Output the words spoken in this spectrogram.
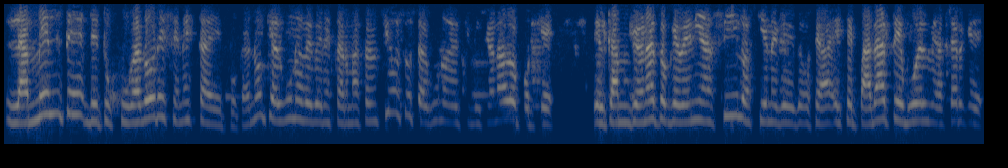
la mente de tus jugadores en esta época? ¿no? Que algunos deben estar más ansiosos, algunos desilusionados porque el campeonato que venía así los tiene que, o sea, ese parate vuelve a hacer que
